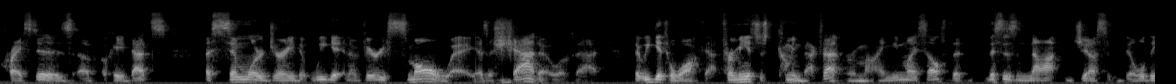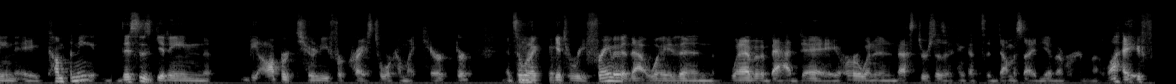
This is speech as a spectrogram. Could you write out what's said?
christ is of okay that's a similar journey that we get in a very small way as a shadow of that that we get to walk that. For me it's just coming back to that reminding myself that this is not just building a company. This is getting the opportunity for Christ to work on my character. And so when mm-hmm. I get to reframe it that way, then when I have a bad day or when an investor says, I think that's the dumbest idea I've ever heard in my life,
